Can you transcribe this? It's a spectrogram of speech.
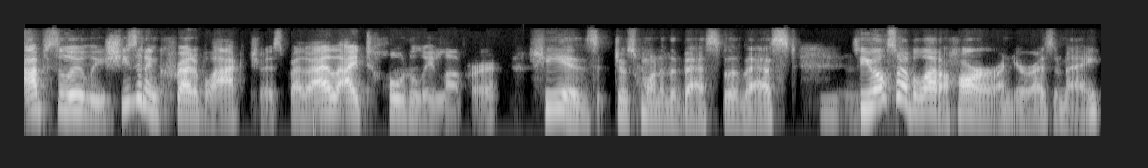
Absolutely, she's an incredible actress. By the way, I, I totally love her. She is just one of the best of the best. Mm-hmm. So you also have a lot of horror on your resume.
